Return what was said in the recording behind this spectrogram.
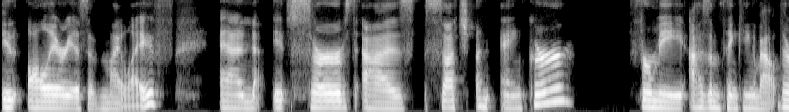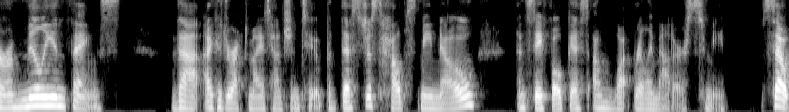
in all areas of my life. And it serves as such an anchor for me as I'm thinking about. There are a million things that I could direct my attention to, but this just helps me know and stay focused on what really matters to me. So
